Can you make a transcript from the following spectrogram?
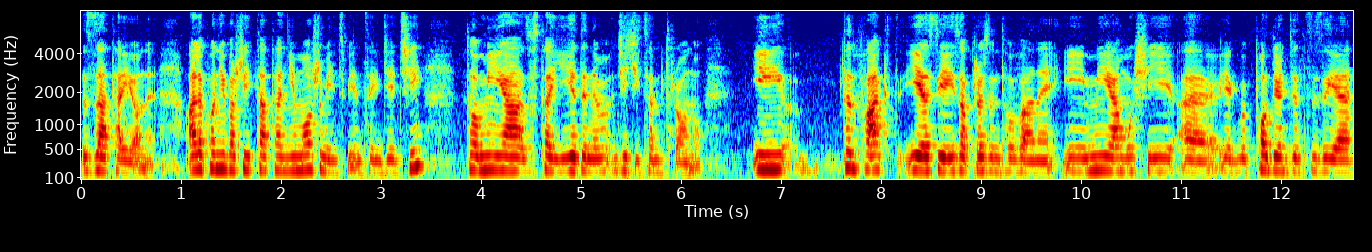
zatajony. Ale ponieważ jej tata nie może mieć więcej dzieci, to Mia zostaje jedynym dziedzicem tronu. I ten fakt jest jej zaprezentowany i Mia musi e, jakby podjąć decyzję,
